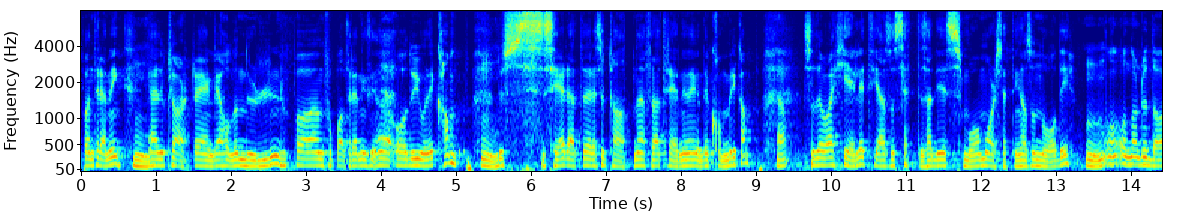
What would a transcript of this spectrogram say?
på en trening. Mm. Eh, du klarte egentlig å holde nullen på en fotballtrening, eh, og du gjorde det i kamp. Mm. Du ser det at resultatene fra trening det kommer i kamp. Ja. Så det var hele tida å sette seg de små målsettingene, altså nå de. Mm, og, og når du da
